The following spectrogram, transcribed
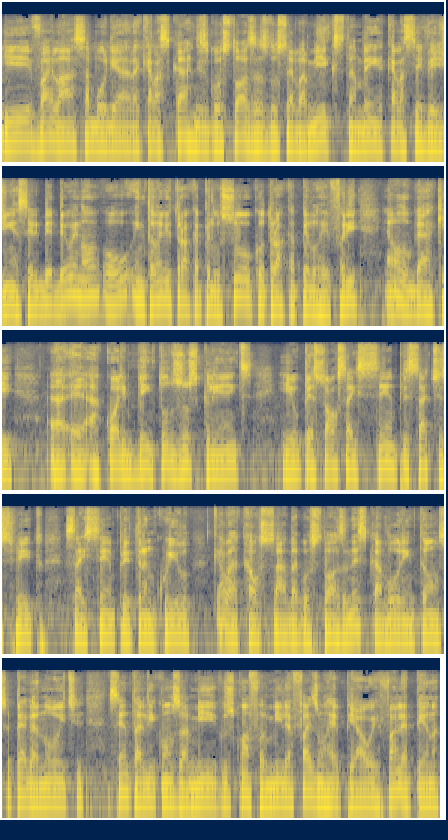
e vai lá saborear aquelas carnes gostosas do Seva Mix, também aquela cervejinha, se ele bebeu e não, ou então ele troca pelo suco, troca pelo refri. É um lugar que é, acolhe bem todos os clientes e o pessoal sai sempre satisfeito, sai sempre tranquilo. Aquela calçada gostosa, nesse calor então, você pega a noite, senta ali com os amigos, com a família, faz um happy hour, vale a pena.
